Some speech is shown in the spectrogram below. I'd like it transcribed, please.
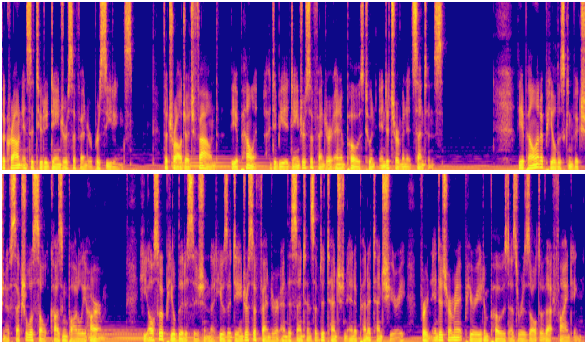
The Crown instituted dangerous offender proceedings. The trial judge found the appellant had to be a dangerous offender and imposed to an indeterminate sentence. The appellant appealed his conviction of sexual assault causing bodily harm. He also appealed the decision that he was a dangerous offender and the sentence of detention in a penitentiary for an indeterminate period imposed as a result of that finding.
